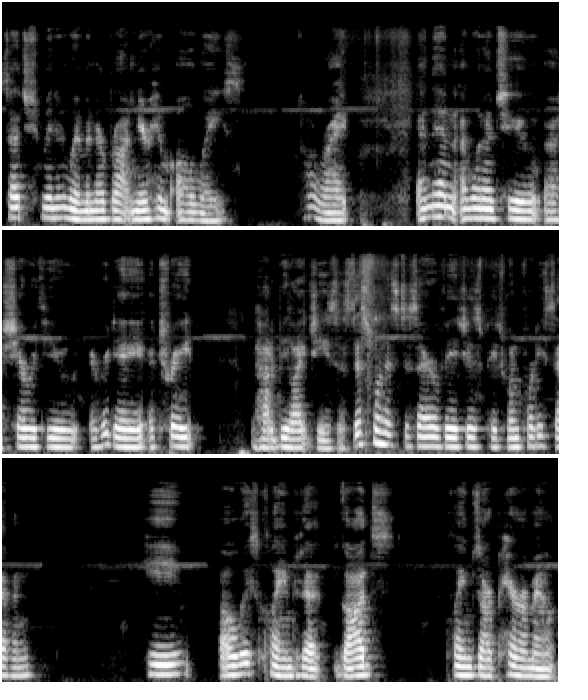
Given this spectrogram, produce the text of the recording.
Such men and women are brought near him always. All right. And then I wanted to uh, share with you every day a trait how to be like Jesus. This one is Desire of Ages, page 147. He always claimed that God's claims are paramount.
